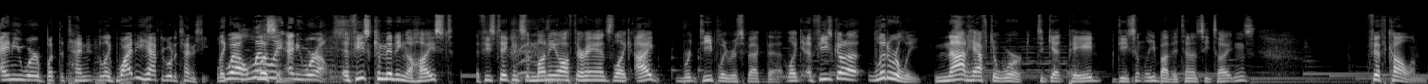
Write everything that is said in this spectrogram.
anywhere but the ten? Like why did he have to go to Tennessee? Like well, literally listen, anywhere else. If he's committing a heist, if he's taking some money off their hands, like I re- deeply respect that. Like if he's gonna literally not have to work to get paid decently by the Tennessee Titans, fifth column,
